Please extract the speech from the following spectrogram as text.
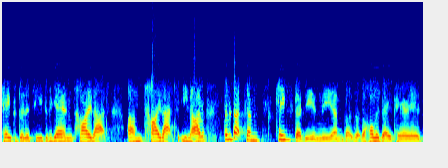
capabilities and again tie that um, tie that to, you know, there was that um, case study in the, um, the, the, holiday period,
